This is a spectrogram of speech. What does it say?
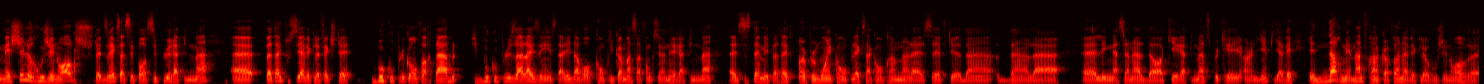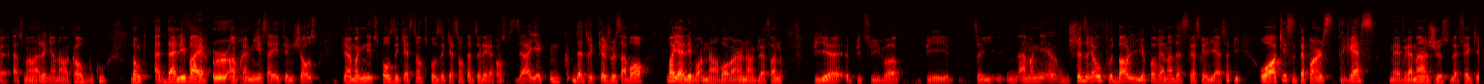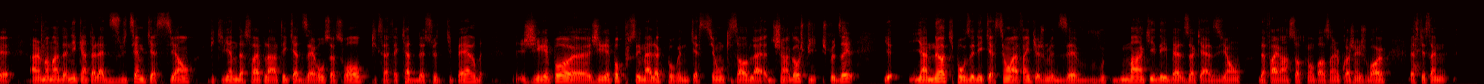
Mais chez le rouge et noir, je te dirais que ça s'est passé plus rapidement. Euh, peut-être aussi avec le fait que j'étais beaucoup plus confortable, puis beaucoup plus à l'aise et installé d'avoir compris comment ça fonctionnait rapidement. Euh, le système est peut-être un peu moins complexe à comprendre dans la LCF que dans, dans la euh, Ligue nationale de hockey. Rapidement, tu peux créer un lien. Puis il y avait énormément de francophones avec le rouge et noir à ce moment-là. Il y en a encore beaucoup. Donc, d'aller vers eux en premier, ça a été une chose. Puis à un moment donné, tu poses des questions, tu poses des questions, tu besoin des réponses, puis tu dis Ah, il y a une coupe de trucs que je veux savoir. Moi, y aller en avoir un anglophone, puis, euh, puis tu y vas. Puis, à un moment donné, euh, je te dirais au football, il n'y a pas vraiment de stress relié à ça. Puis au hockey, c'était pas un stress, mais vraiment juste le fait qu'à un moment donné, quand tu as la 18e question, puis qu'ils viennent de se faire planter 4-0 ce soir, puis que ça fait 4 de suite qu'ils perdent, j'irai pas, euh, pas pousser ma luck pour une question qui sort du champ gauche. Puis je peux dire, il y, en a qui posaient des questions afin que je me disais, vous manquez des belles occasions de faire en sorte qu'on passe à un prochain joueur. Parce que ça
